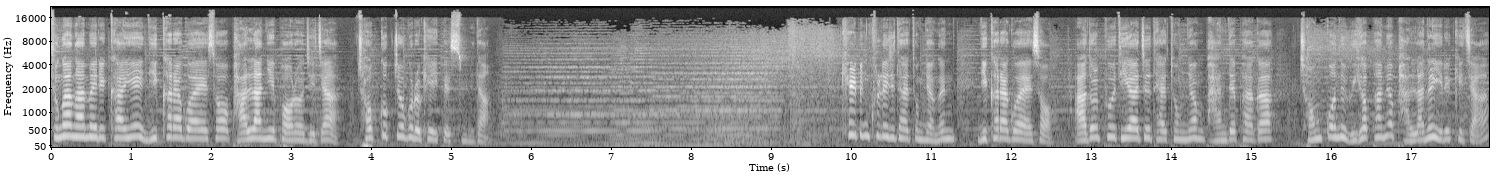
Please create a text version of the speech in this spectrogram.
중앙아메리카의 니카라과에서 반란이 벌어지자 적극적으로 개입했습니다. 켈빈 쿨리지 대통령은 니카라과에서 아돌프 디아즈 대통령 반대파가 정권을 위협하며 반란을 일으키자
